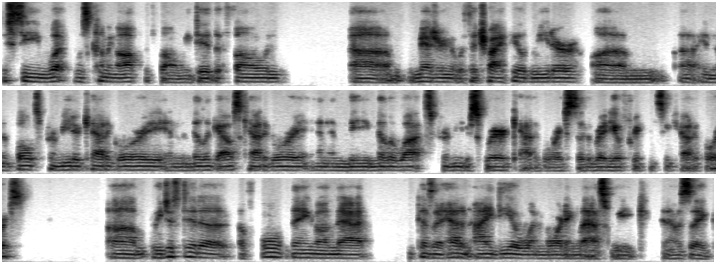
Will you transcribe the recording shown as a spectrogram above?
to see what was coming off the phone. We did the phone um, measuring it with a tri-field meter um, uh, in the volts per meter category, in the milligauss category, and in the milliwatts per meter squared category, so the radio frequency categories. Um, we just did a, a full thing on that because I had an idea one morning last week, and I was like,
